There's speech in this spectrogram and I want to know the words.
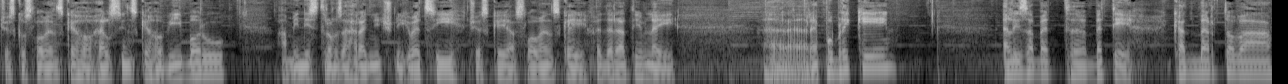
Československého Helsinského výboru a ministrom zahraničných vecí Českej a Slovenskej federatívnej e, republiky. Elizabeth Betty Kadbertová,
